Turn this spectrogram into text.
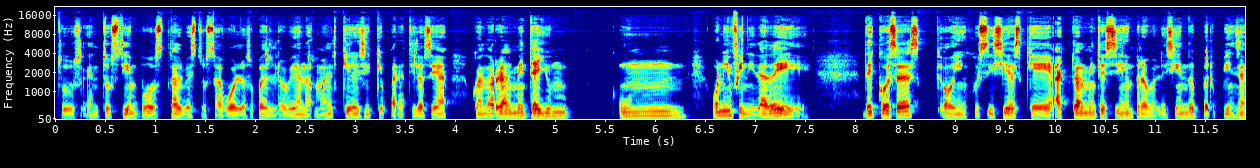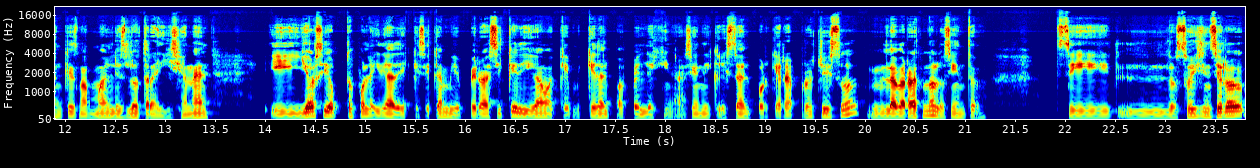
tus, en tus tiempos, tal vez tus abuelos o padres lo vean normal, quiere decir que para ti lo sea, cuando realmente hay un, un una infinidad de, cosas o injusticias que actualmente siguen prevaleciendo, pero piensan que es normal, es lo tradicional. Y yo sí opto por la idea de que se cambie, pero así que diga que me queda el papel de generación y cristal porque reproche eso, la verdad no lo siento si lo soy sincero,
